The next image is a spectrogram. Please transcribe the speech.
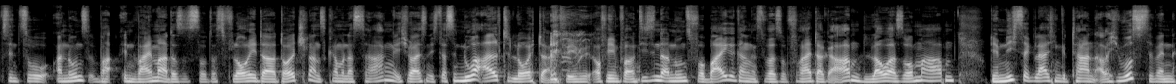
sind so an uns in Weimar, das ist so das Florida Deutschlands, kann man das sagen? Ich weiß nicht. Das sind nur alte Leute auf jeden- Fall. Und die sind an uns vorbeigegangen. Es war so Freitagabend, lauer Sommerabend. Die haben nichts dergleichen getan. Aber ich wusste, wenn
